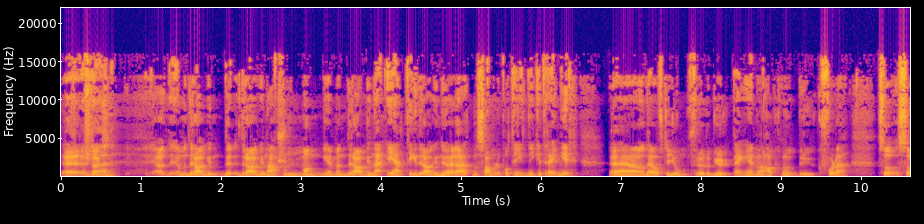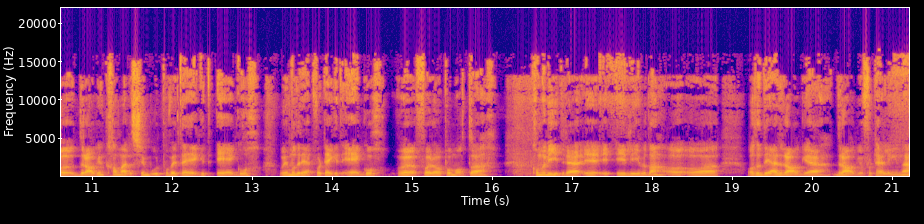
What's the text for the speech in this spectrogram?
eh, slags ja, men dragen, dragen har så mange, men dragen er én ting dragen gjør, er at den samler på ting den ikke trenger. Eh, og Det er ofte jomfruer og gullpenger, men den har ikke noe bruk for det. Så, så dragen kan være et symbol på vårt eget ego, og vi må drepe vårt eget ego for, for å på en måte komme videre i, i, i livet. da, og, og, og at det er drage, dragefortellingene,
